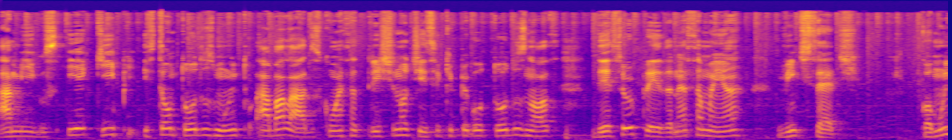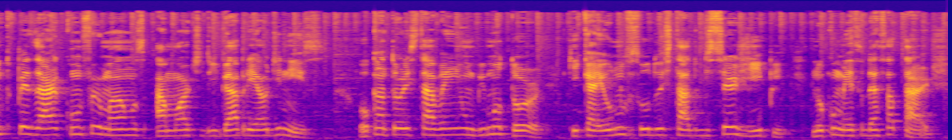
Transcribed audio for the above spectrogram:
amigos e equipe estão todos muito abalados com essa triste notícia que pegou todos nós de surpresa nessa manhã 27. Com muito pesar, confirmamos a morte de Gabriel Diniz. O cantor estava em um bimotor que caiu no sul do estado de Sergipe no começo dessa tarde.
